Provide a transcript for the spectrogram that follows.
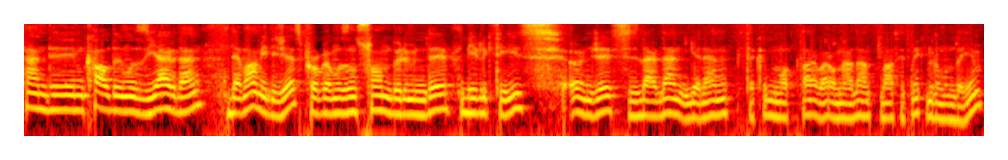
Efendim kaldığımız yerden devam edeceğiz. Programımızın son bölümünde birlikteyiz. Önce sizlerden gelen bir takım notlar var. Onlardan bahsetmek durumundayım.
